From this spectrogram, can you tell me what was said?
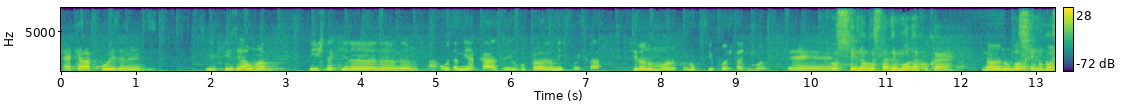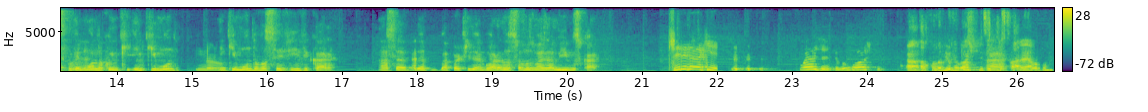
é aquela coisa, né? Se fizer uma pista aqui na, na, na, na rua da minha casa, eu vou provavelmente gostar. Tirando Mônaco, eu não consigo gostar de Mônaco. É... Você não gostar de Mônaco, cara? Não, eu não gosto. Você não gosta de Mônaco? Em que, em que mundo? Não. Em que mundo você vive, cara? Nossa, a partir de agora nós somos mais amigos, cara. Tire ele daqui! Ué, gente, eu não gosto. Ela tá falando eu que não gosta de pizza ah. de mussarela, mano.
